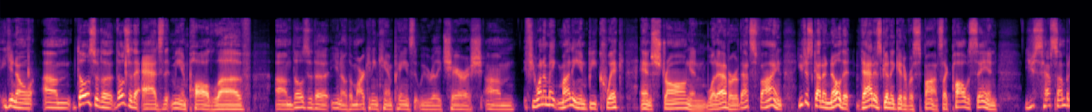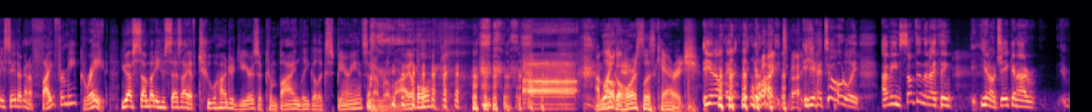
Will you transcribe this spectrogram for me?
You know, um, those are the those are the ads that me and Paul love. Um, those are the you know the marketing campaigns that we really cherish. Um, if you want to make money and be quick and strong and whatever, that's fine. You just got to know that that is going to get a response. Like Paul was saying, you have somebody say they're going to fight for me. Great. You have somebody who says I have 200 years of combined legal experience and I'm reliable. I'm like a horseless carriage. You know, and, right, right. Yeah, totally. I mean, something that I think you know Jake and I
